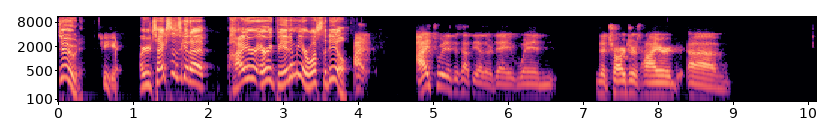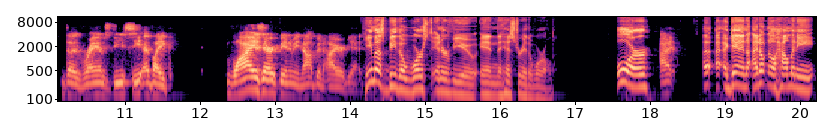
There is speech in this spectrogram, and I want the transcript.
dude. Speaking, are your Texans gonna hire Eric Bieniemy or what's the deal? I I tweeted this out the other day when the Chargers hired um, the Rams DC. Like, why has Eric Bieniemy not been hired yet? He must be the worst interview in the history of the world. Or I again, I don't know how many.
